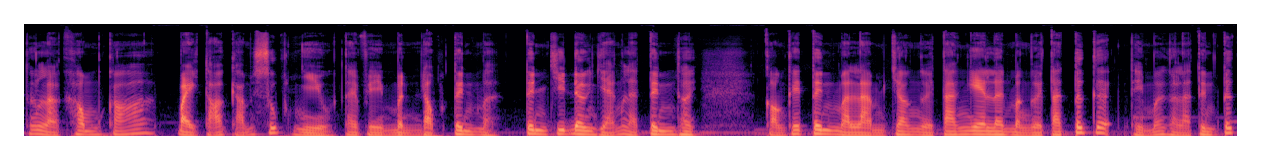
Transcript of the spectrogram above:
Tức là không có bày tỏ cảm xúc nhiều tại vì mình đọc tin mà. Tin chỉ đơn giản là tin thôi. Còn cái tin mà làm cho người ta nghe lên mà người ta tức á, thì mới gọi là tin tức.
